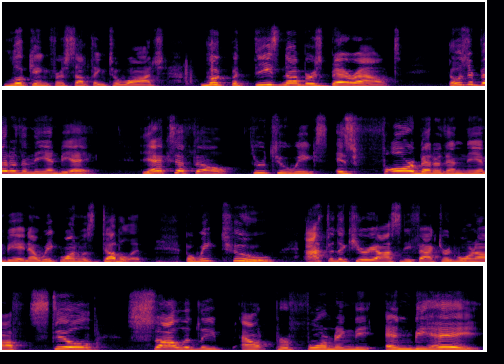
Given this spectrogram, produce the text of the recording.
looking for something to watch. Look, but these numbers bear out. Those are better than the NBA. The XFL through two weeks is far better than the NBA. Now, week one was double it, but week two, after the curiosity factor had worn off, still solidly outperforming the NBA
